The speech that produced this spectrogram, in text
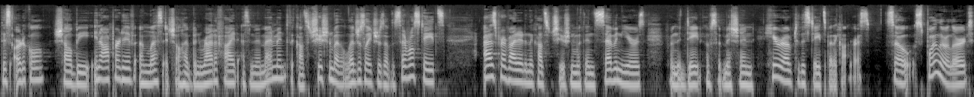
this article shall be inoperative unless it shall have been ratified as an amendment to the Constitution by the legislatures of the several states as provided in the Constitution within seven years from the date of submission hereof to the states by the Congress. So, spoiler alert,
